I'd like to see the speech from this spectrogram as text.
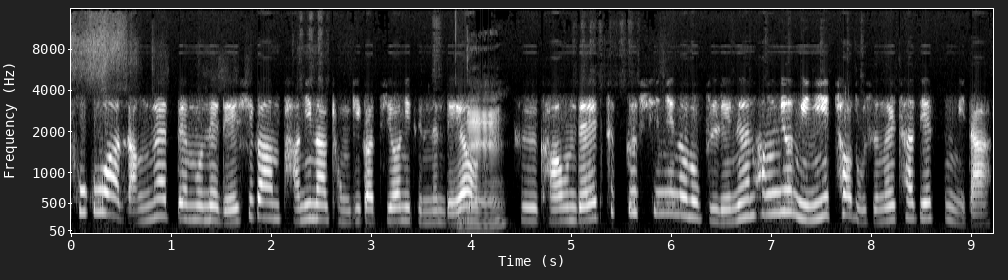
폭우와 낙뢰 때문에 4시간 반이나 경기가 지연이 됐는데요. 네. 그 가운데 특급 신인으로 불리는 황유민이 첫 우승을 차지했습니다.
